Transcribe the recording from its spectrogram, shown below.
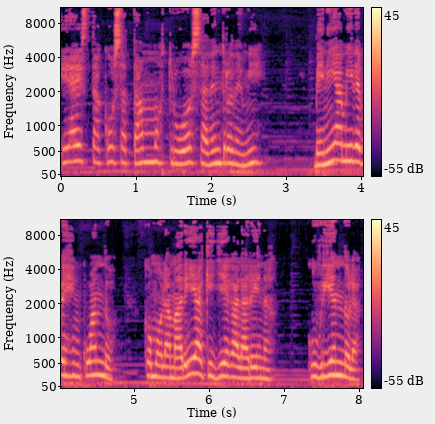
Era esta cosa tan monstruosa dentro de mí. Venía a mí de vez en cuando, como la marea que llega a la arena, cubriéndola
